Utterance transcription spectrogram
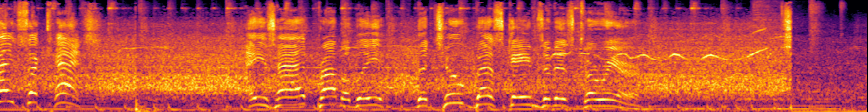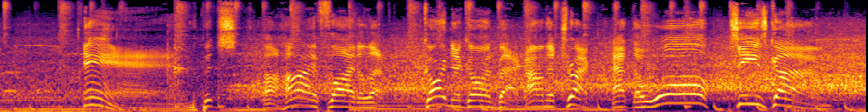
makes a catch. He's had probably the two best games of his career. And the pitch, a high fly to left. Gardner going back on the track at the wall. She's gone.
